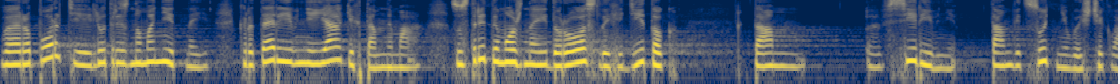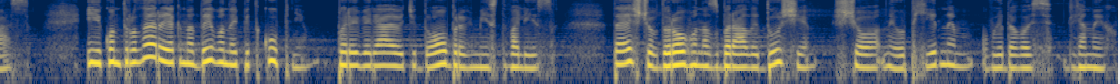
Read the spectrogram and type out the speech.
В аеропорті люд різноманітний, критеріїв ніяких там нема. Зустріти можна і дорослих, і діток. Там е, всі рівні, там відсутній вищий клас. І контролери, як на диво, не підкупні, перевіряють добре вміст валіз. Те, що в дорогу назбирали душі, що необхідним видалось для них.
